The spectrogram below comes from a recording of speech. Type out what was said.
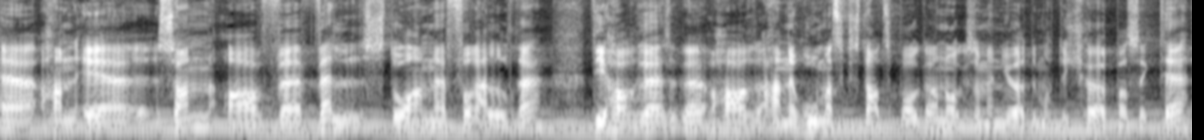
han er, sønn av eh, velstående foreldre. Har, eh, har, han er romersk statsborger, noe som en jøde måtte kjøpe seg til.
